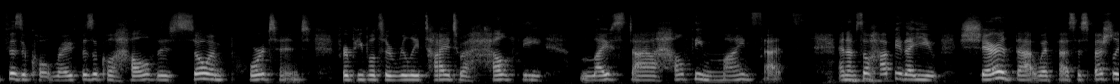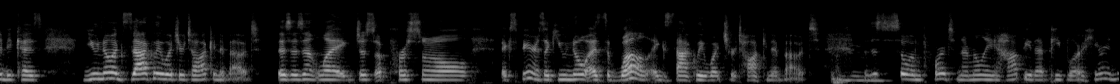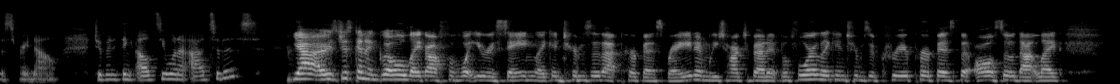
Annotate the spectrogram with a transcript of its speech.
physical, right? Physical health is so important for people to really tie it to a healthy lifestyle, healthy mindsets. And I'm so mm-hmm. happy that you shared that with us, especially because you know exactly what you're talking about. This isn't like just a personal experience. Like you know as well exactly what you're talking about. Mm-hmm. This is so important. I'm really happy that people are hearing this right now. Do you have anything else you want to add to this? Yeah, I was just going to go like off of what you were saying, like in terms of that purpose, right? And we talked about it before, like in terms of career purpose, but also that like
